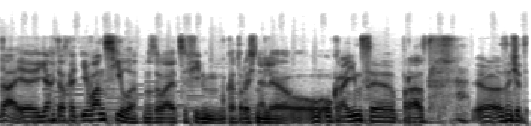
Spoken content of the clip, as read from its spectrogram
Да, э, я хотел сказать, Иван Сила называется фильм, который сняли украинцы про, э, значит,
